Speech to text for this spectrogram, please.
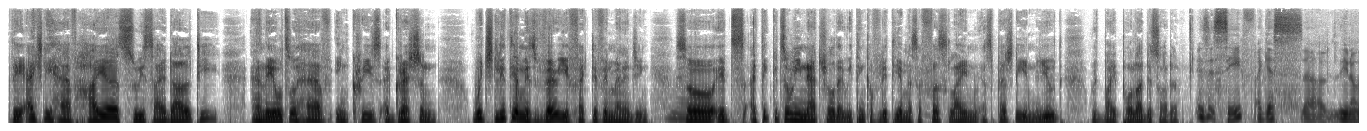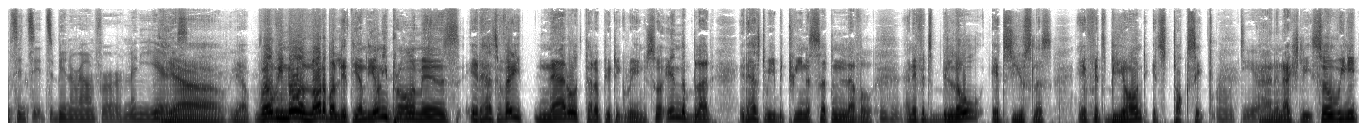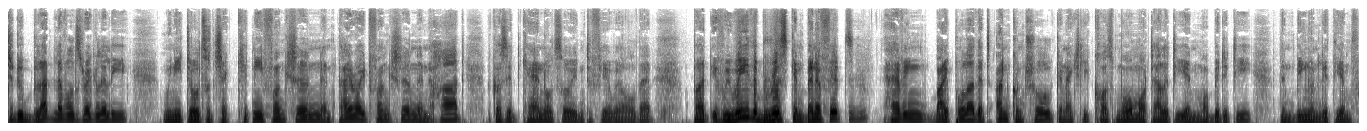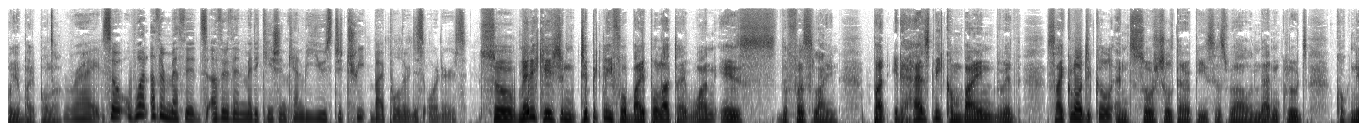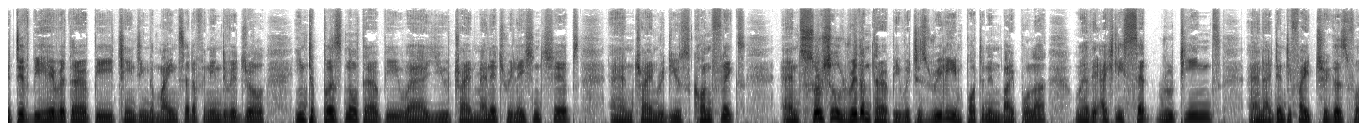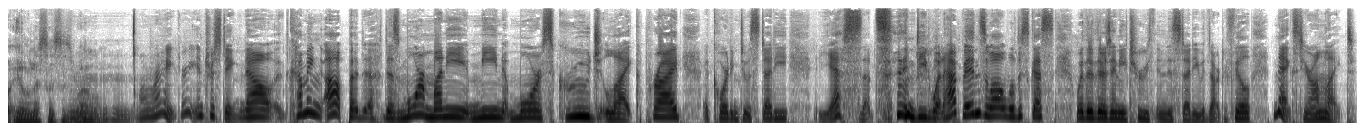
they actually have higher suicidality and they also have increased aggression, which lithium is very effective in managing. So it's I think it's only natural that we think of lithium as a first line, especially in mm-hmm. youth with bipolar disorder. Is it safe? I guess, uh, you know, since it's been around for many years. Yeah, yeah. Well, we know a lot about lithium. The only mm-hmm. problem is it has a very narrow therapeutic range. So in the blood, it has to be between a certain level. Mm-hmm. And if it's below, it's useless. If it's beyond, it's toxic. Oh, dear. And, and actually, so we need to do blood levels regularly. We need to also check kidney function and thyroid function and heart because it can also interfere with all that. But if we weigh the risk and benefits, mm-hmm. Having bipolar that's uncontrolled can actually cause more mortality and morbidity than being on lithium for your bipolar. Right. So, what other methods other than medication can be used to treat bipolar disorders? So, medication typically for bipolar type 1 is the first line, but it has to be combined with psychological and social therapies as well. And that includes cognitive behavior therapy, changing the mindset of an individual, interpersonal therapy, where you try and manage relationships and try and reduce conflicts. And social rhythm therapy, which is really important in bipolar, where they actually set routines and identify triggers for illnesses as well. Mhm. All right. Very interesting. Now, coming up, uh, does more money mean more Scrooge like pride? According to a study, yes, that's indeed what happens. Well, we'll discuss whether there's any truth in this study with Dr. Phil next here on Lite.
